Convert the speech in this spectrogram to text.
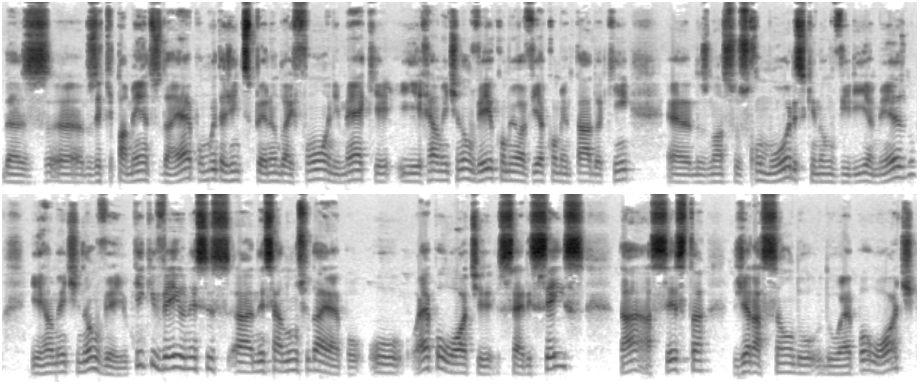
das, uh, dos equipamentos da Apple. Muita gente esperando iPhone, Mac, e realmente não veio, como eu havia comentado aqui uh, nos nossos rumores, que não viria mesmo, e realmente não veio. O que, que veio nesses, uh, nesse anúncio da Apple? O Apple Watch Série 6, tá? a sexta geração do, do Apple Watch,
